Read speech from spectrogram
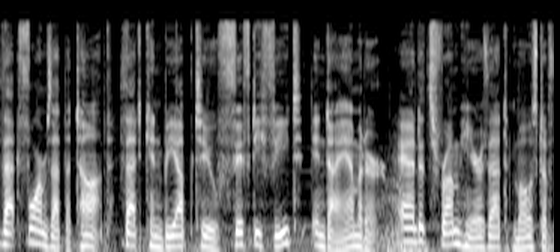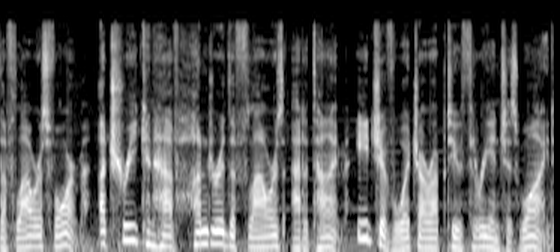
that forms at the top that can be up to 50 feet in diameter, and it's from here that most of the flowers form. A tree can have hundreds of flowers at a time, each of which are up to 3 inches wide.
